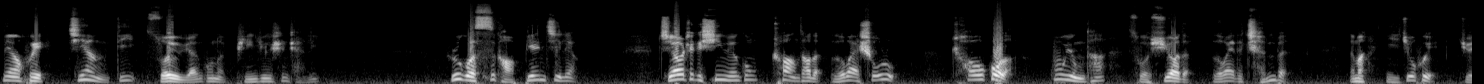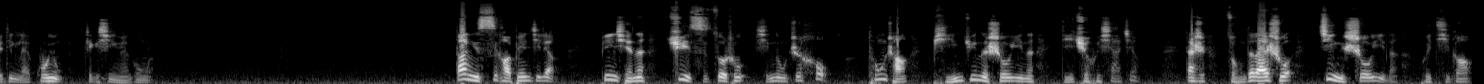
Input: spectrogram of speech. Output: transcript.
那样会降低所有员工的平均生产力。如果思考边际量，只要这个新员工创造的额外收入超过了雇佣他所需要的额外的成本，那么你就会决定来雇佣这个新员工了。当你思考边际量，并且呢据此做出行动之后，通常平均的收益呢的确会下降，但是总的来说净收益呢。会提高。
